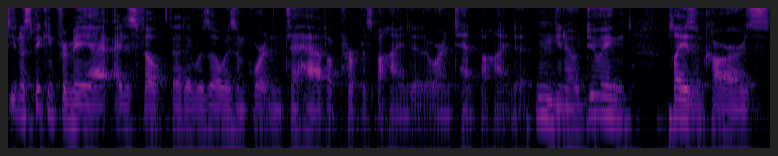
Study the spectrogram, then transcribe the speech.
you know, speaking for me, I, I just felt that it was always important to have a purpose behind it or intent behind it. Mm. You know, doing plays in cars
